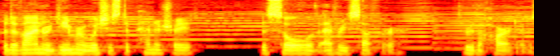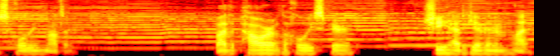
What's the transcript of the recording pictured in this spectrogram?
The Divine Redeemer wishes to penetrate the soul of every sufferer through the heart of His Holy Mother. By the power of the Holy Spirit, she had given him life.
